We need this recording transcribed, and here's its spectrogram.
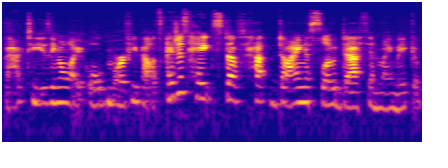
back to using all my old Morphe palettes. I just hate stuff dying a slow death in my makeup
